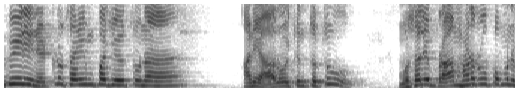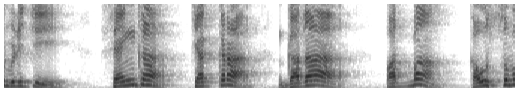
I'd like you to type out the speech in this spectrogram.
వీరినెట్లు సరింపజేతునా అని ఆలోచించుతూ ముసలి బ్రాహ్మణ రూపమును విడిచి శంఖ చక్ర గద పద్మ కౌస్తుభ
